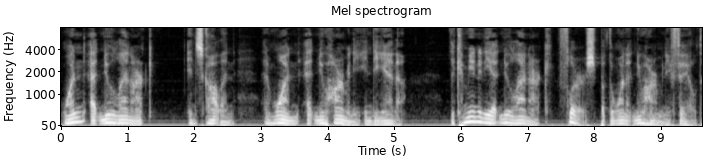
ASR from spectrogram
one at New Lanark in Scotland and one at New Harmony, Indiana. The community at New Lanark flourished, but the one at New Harmony failed.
